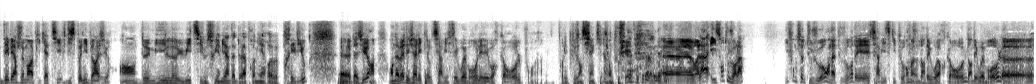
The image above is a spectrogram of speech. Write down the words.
d'hébergement applicatif disponible dans Azure. En 2008, si je me souviens bien, date de la première euh, preview euh, d'Azure, on avait déjà les cloud services, les web roles et les worker roles pour pour les plus anciens qui, qui ont touché. Ah, euh, voilà, et ils sont toujours là il fonctionne toujours. On a toujours des services qui tournent dans des worker dans des web roles. Euh,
